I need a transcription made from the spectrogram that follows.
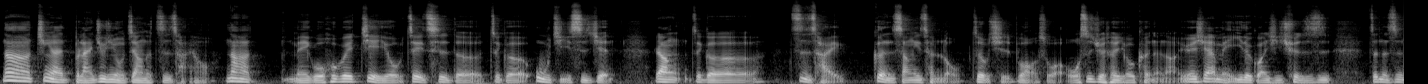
那既然本来就已经有这样的制裁哦，那美国会不会借由这次的这个误击事件，让这个制裁更上一层楼？这其实不好说，我是觉得有可能啊，因为现在美伊的关系确实是真的是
